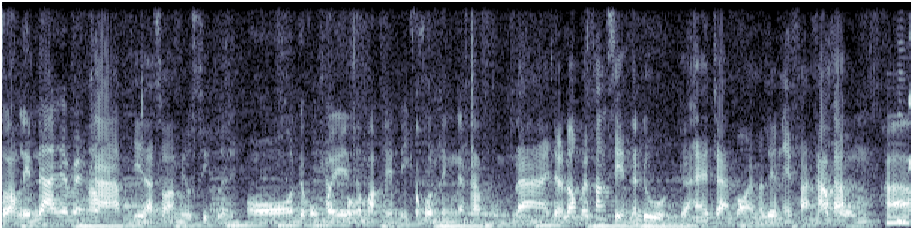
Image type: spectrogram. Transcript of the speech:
สมัครเรียนได้ใช่ไหมครับครับ ที่อาซอนมิวสิกเลย อ๋อ เดี๋ยวผมไปครับผม สมัครเรียนอีกคนนึงนะครับผม ได้ เดี๋ยวลองไปฟังเสียงกันดู เดี๋ยวให้อาจารย์บอยมาเล่นให้ฟังครับนะผม ครับ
